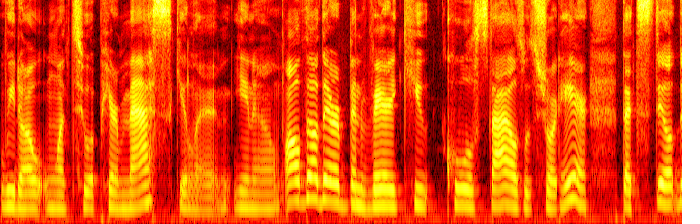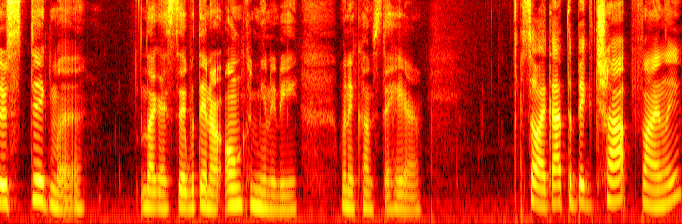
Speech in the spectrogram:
we don't want to appear masculine, you know. Although there have been very cute, cool styles with short hair, that's still there's stigma, like I said, within our own community when it comes to hair. So I got the big chop finally,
